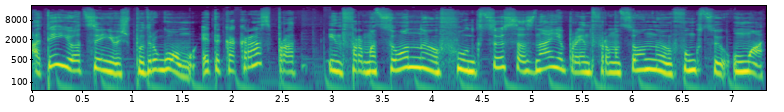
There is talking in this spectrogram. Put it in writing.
а ты ее оцениваешь по-другому. Это как раз про информационную функцию сознания, про информационную функцию ума.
